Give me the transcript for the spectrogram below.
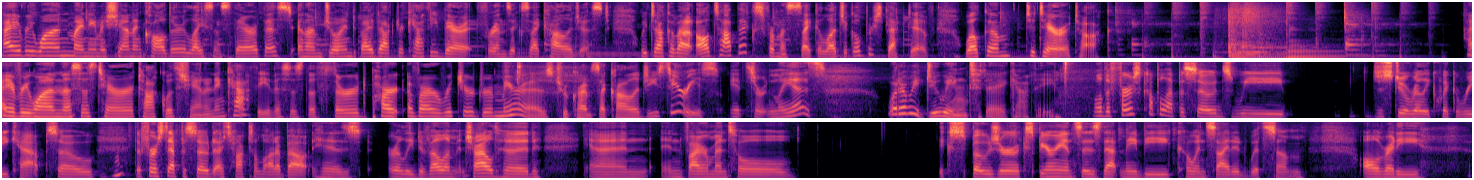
Hi, everyone. My name is Shannon Calder, licensed therapist, and I'm joined by Dr. Kathy Barrett, forensic psychologist. We talk about all topics from a psychological perspective. Welcome to Terror Talk. Hi, everyone. This is Terror Talk with Shannon and Kathy. This is the third part of our Richard Ramirez True Crime Psychology series. It certainly is. What are we doing today, Kathy? Well, the first couple episodes, we just do a really quick recap. So, the first episode, I talked a lot about his early development, childhood, and environmental exposure experiences that maybe coincided with some already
